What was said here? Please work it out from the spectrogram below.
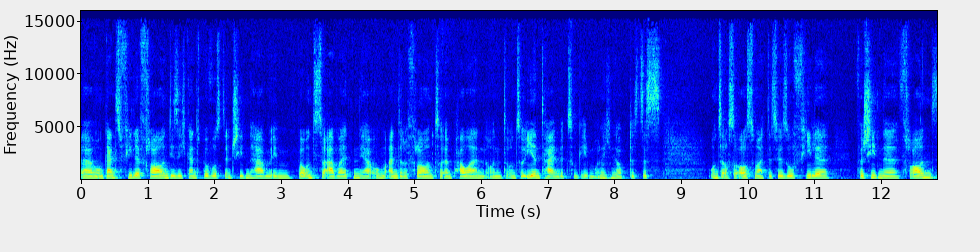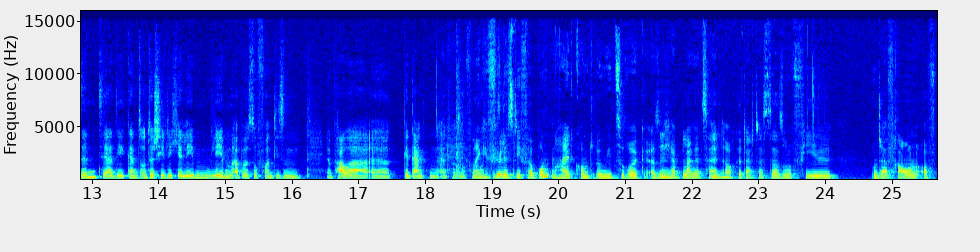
ähm, und ganz viele Frauen, die sich ganz bewusst entschieden haben, eben bei uns zu arbeiten, ja, um andere Frauen zu empowern und, und so ihren Teil mitzugeben. Und mhm. ich glaube, dass das uns auch so ausmacht, dass wir so viele verschiedene Frauen sind, ja, die ganz unterschiedliche Leben leben, aber so von diesem Empower-Gedanken einfach so verbunden Mein Gefühl sind. ist, die Verbundenheit kommt irgendwie zurück. Also mhm. ich habe lange Zeit mhm. auch gedacht, dass da so viel unter Frauen oft,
